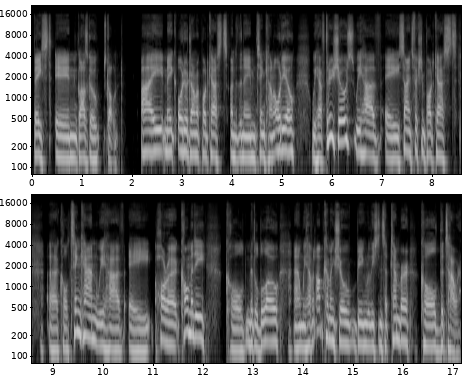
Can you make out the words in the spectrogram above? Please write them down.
based in Glasgow, Scotland. I make audio drama podcasts under the name Tin Can Audio. We have three shows. We have a science fiction podcast uh, called Tin Can. We have a horror comedy called Middle Below. And we have an upcoming show being released in September called The Tower.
